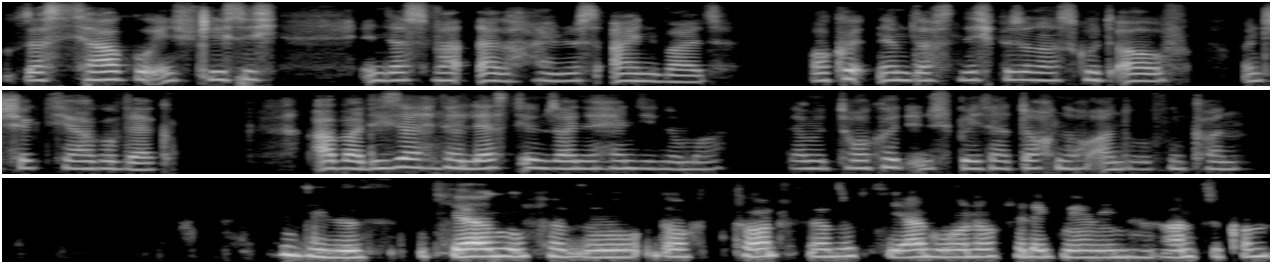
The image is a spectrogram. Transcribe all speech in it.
sodass Thiago ihn schließlich in das Wandlergeheimnis einweiht. Rocket nimmt das nicht besonders gut auf und schickt Thiago weg. Aber dieser hinterlässt ihm seine Handynummer, damit Rocket ihn später doch noch anrufen kann. Dieses Thiago versucht, doch dort versucht Thiago unauffällig näher an ihn heranzukommen,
